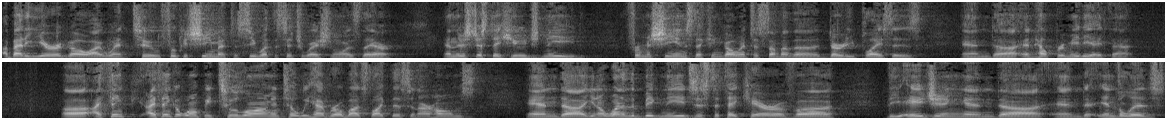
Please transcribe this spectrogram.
about a year ago, I went to Fukushima to see what the situation was there. And there's just a huge need for machines that can go into some of the dirty places and, uh, and help remediate that. Uh, I, think, I think it won't be too long until we have robots like this in our homes. And, uh, you know, one of the big needs is to take care of uh, the aging and, uh, and invalids.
